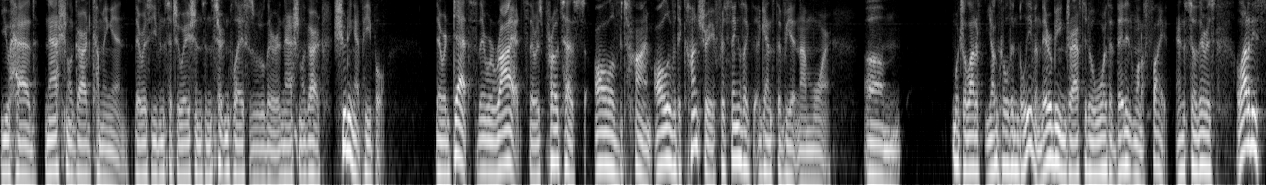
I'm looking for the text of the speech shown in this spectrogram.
you had National Guard coming in. There was even situations in certain places where there were National Guard shooting at people. There were deaths, there were riots, there was protests all of the time, all over the country for things like against the Vietnam War, um, which a lot of young people didn't believe in. They were being drafted to a war that they didn't want to fight, and so there was a lot of these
